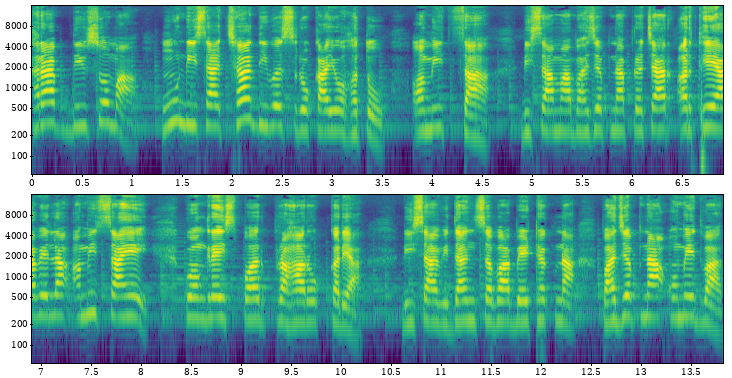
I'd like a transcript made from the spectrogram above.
ખરાબ દિવસોમાં હું ડીસા છ દિવસ રોકાયો હતો. અમિત શાહ. ડીસામાં ભાજપના પ્રચાર અર્થે આવેલા અમિત શાહે કોંગ્રેસ પર પ્રહારો કર્યા. ડીસા વિધાનસભા બેઠકના ભાજપના ઉમેદવાર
